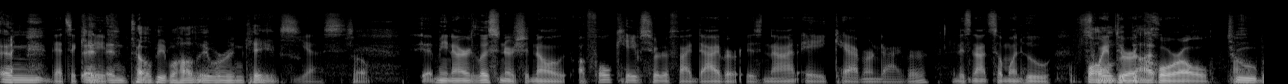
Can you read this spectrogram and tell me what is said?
and That's a and, cave. and tell people how they were in caves. Yes. So I mean, our listeners should know a full cave certified diver is not a cavern diver. It is not someone who Follow swam through a coral tube.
